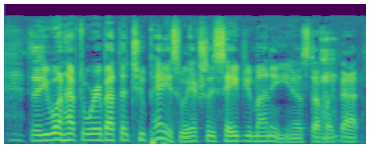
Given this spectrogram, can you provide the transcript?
so you won't have to worry about the toupee. So we actually saved you money, you know, stuff like mm-hmm. that.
